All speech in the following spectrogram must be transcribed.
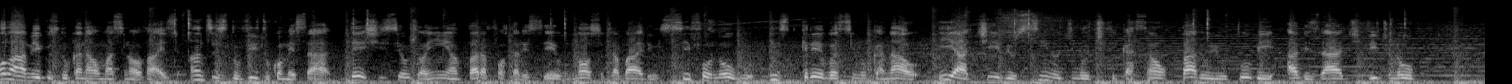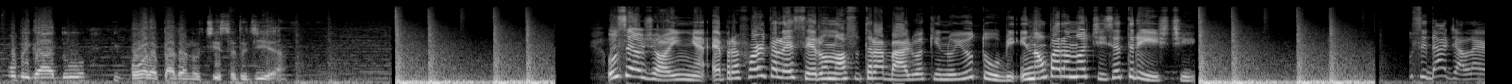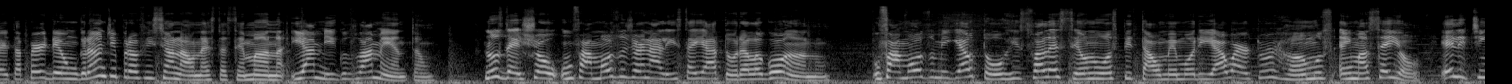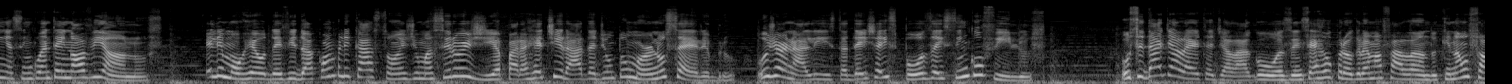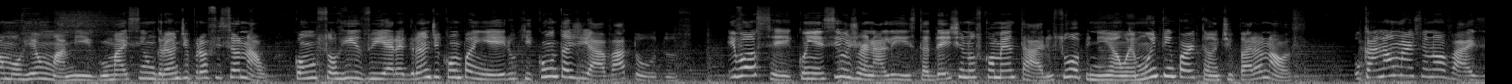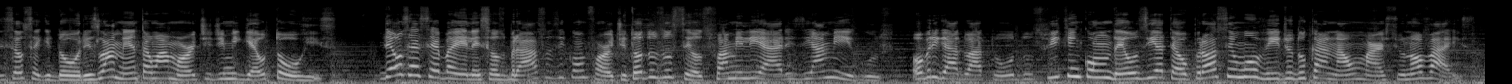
Olá amigos do canal Márcio Novaes, antes do vídeo começar, deixe seu joinha para fortalecer o nosso trabalho. Se for novo, inscreva-se no canal e ative o sino de notificação para o YouTube avisar de vídeo novo. Obrigado e bora para a notícia do dia. O seu joinha é para fortalecer o nosso trabalho aqui no YouTube e não para notícia triste. O Cidade Alerta perdeu um grande profissional nesta semana e amigos lamentam. Nos deixou um famoso jornalista e ator alagoano. O famoso Miguel Torres faleceu no Hospital Memorial Arthur Ramos, em Maceió. Ele tinha 59 anos. Ele morreu devido a complicações de uma cirurgia para retirada de um tumor no cérebro. O jornalista deixa esposa e cinco filhos. O Cidade Alerta de Alagoas encerra o programa falando que não só morreu um amigo, mas sim um grande profissional, com um sorriso e era grande companheiro que contagiava a todos. E você, conhecia o jornalista? Deixe nos comentários, sua opinião é muito importante para nós. O canal Márcio Novaes e seus seguidores lamentam a morte de Miguel Torres. Deus receba ele em seus braços e conforte todos os seus familiares e amigos. Obrigado a todos, fiquem com Deus e até o próximo vídeo do canal Márcio Novaes.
